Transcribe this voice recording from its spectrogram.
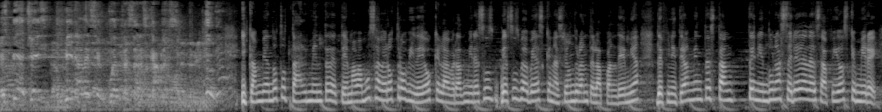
Espía, Chase. Mira a ver si encuentras a las cabras. Y cambiando totalmente de tema, vamos a ver otro video que la verdad, mire, esos, esos bebés que nacieron durante la pandemia definitivamente están teniendo una serie de desafíos que, mire,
